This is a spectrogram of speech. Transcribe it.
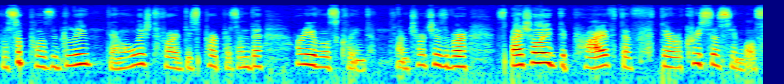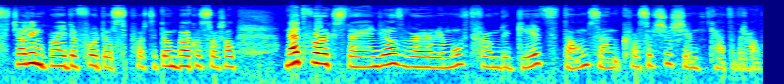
was supposedly demolished for this purpose and the area was cleaned. Some churches were specially deprived of their Christian symbols. Judging by the photos posted on Baku social networks, the angels were removed from the gates, tombs and cross of Shushim Cathedral.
